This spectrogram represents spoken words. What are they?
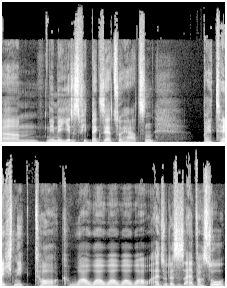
ähm, nehme mir jedes Feedback sehr zu Herzen bei Technik Talk. Wow, wow, wow, wow, wow. Also das ist einfach so,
